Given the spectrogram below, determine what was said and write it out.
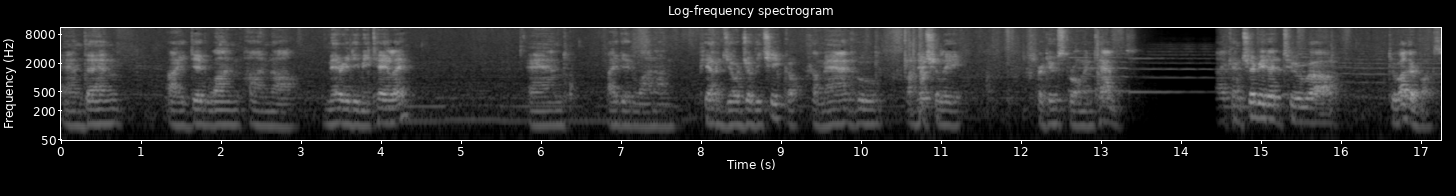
And then I did one on uh, Mary Di Michele. And I did one on Pier Giorgio di Cicco, the man who initially produced Roman candles. I contributed to, uh, to other books.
